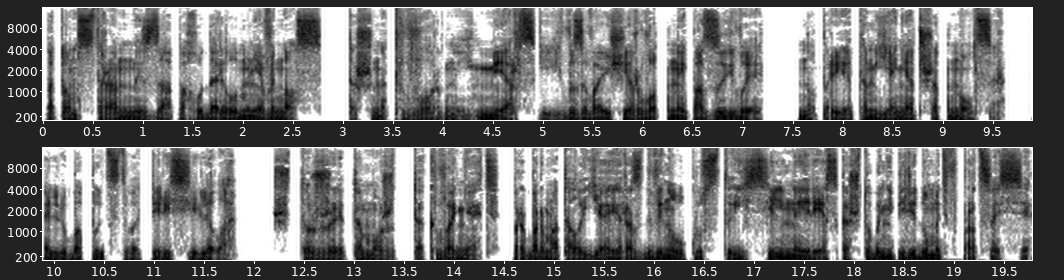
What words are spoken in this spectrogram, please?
Потом странный запах ударил мне в нос. Тошнотворный, мерзкий, вызывающий рвотные позывы. Но при этом я не отшатнулся. Любопытство пересилило. «Что же это может так вонять?» Пробормотал я и раздвинул кусты сильно и резко, чтобы не передумать в процессе.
